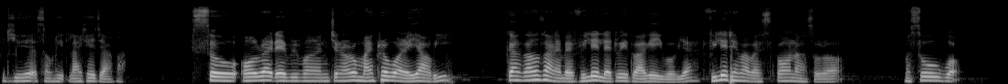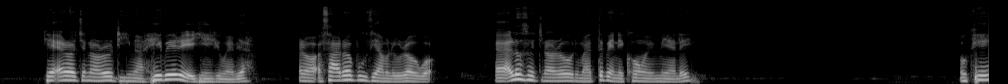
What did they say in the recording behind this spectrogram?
video ရဲ့အဆုံးထိ like ခဲ့ကြပါ so all right everyone ကျွန်တော်တို့ minecraft world ရရောက်ပြီကံကောင်းစားနေပဲ village လည်းတွေ့သွားခဲ့ပြီပေါ့ဗျာ village ထဲမှာပဲ spawn တာဆိုတော့မစိုးဘူးပေါ့ကဲအဲ့တော့ကျွန်တော်တို့ဒီမှာ hay base တွေအရင်ယူမယ်ဗျာအဲ့တော့အစာတော့ပူစရာမလိုတော့ဘူးပေါ့အဲအဲ့လို့ဆိုကျွန်တော်တို့ဒီမှာတစ်ပင်တွေခုံဝင်မြန်လေ okay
